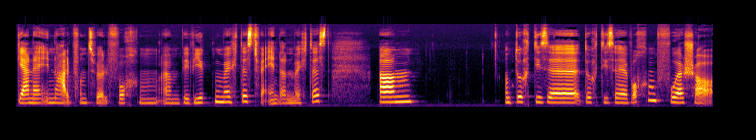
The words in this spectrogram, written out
gerne innerhalb von zwölf Wochen ähm, bewirken möchtest, verändern möchtest. Ähm, und durch diese, durch diese Wochenvorschau,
